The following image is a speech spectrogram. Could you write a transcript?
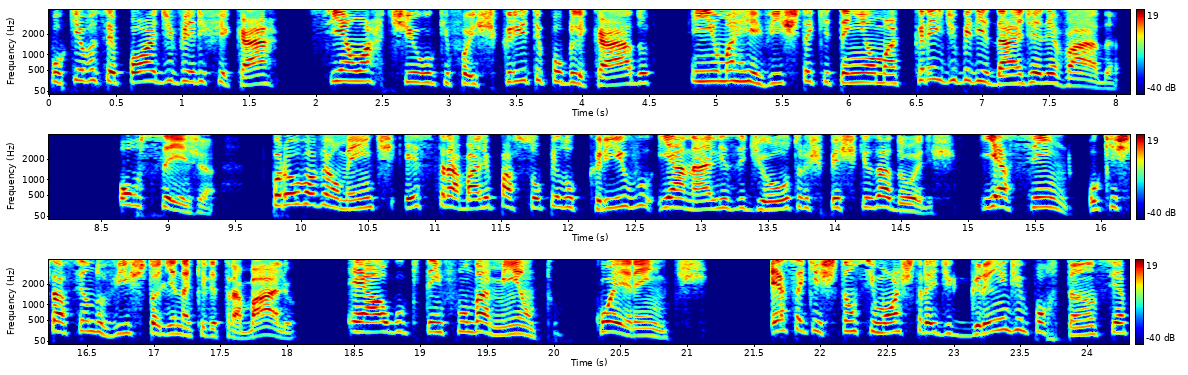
porque você pode verificar se é um artigo que foi escrito e publicado em uma revista que tenha uma credibilidade elevada. Ou seja, provavelmente esse trabalho passou pelo crivo e análise de outros pesquisadores. E assim, o que está sendo visto ali naquele trabalho é algo que tem fundamento, coerente. Essa questão se mostra de grande importância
